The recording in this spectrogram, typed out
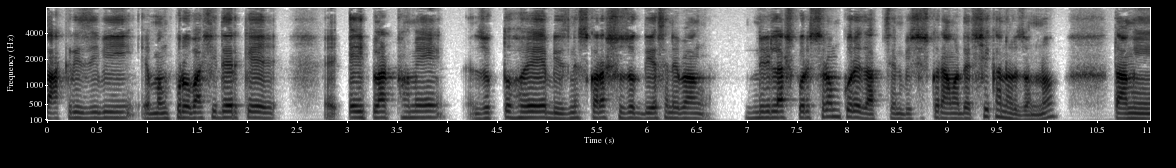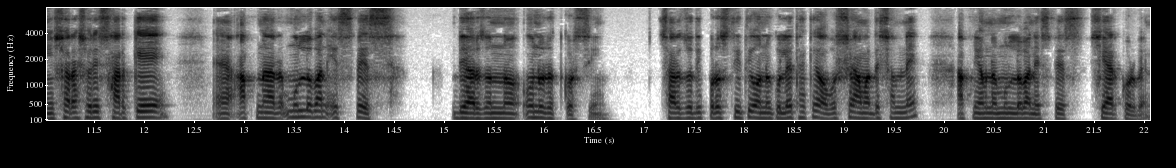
চাকরিজীবী এবং প্রবাসীদেরকে এই প্ল্যাটফর্মে যুক্ত হয়ে বিজনেস করার সুযোগ দিয়েছেন এবং নির্লাস পরিশ্রম করে যাচ্ছেন, বিশেষ করে আমাদের শেখানোর জন্য। তো আমি সরাসরি স্যারকে আপনার মূল্যবান স্পেস দেওয়ার জন্য অনুরোধ করছি। স্যার যদি পরিস্থিতি অনুকূলে থাকে, অবশ্যই আমাদের সামনে আপনি আপনার মূল্যবান স্পেস শেয়ার করবেন।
